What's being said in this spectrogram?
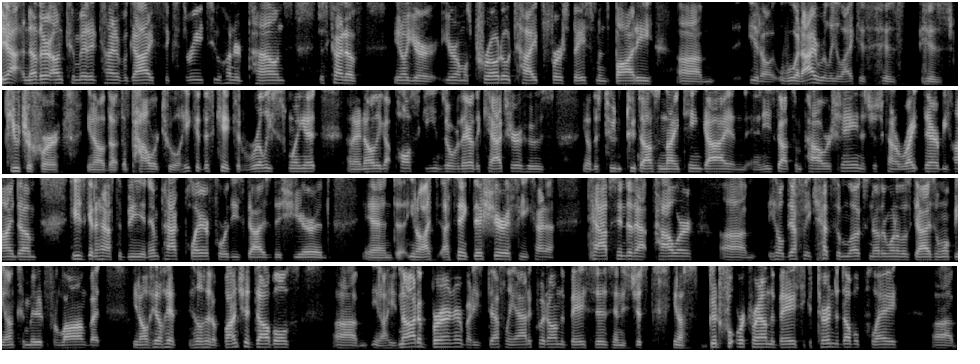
Yeah, another uncommitted kind of a guy, 6'3", 200 pounds, just kind of, you know, your your almost prototype first baseman's body. Um, you know, what I really like is his his future for you know the the power tool. He could this kid could really swing it, and I know they got Paul Skenes over there, the catcher, who's you know this two, 2019 guy, and and he's got some power. Shane is just kind of right there behind him. He's going to have to be an impact player for these guys this year, and and uh, you know I I think this year if he kind of taps into that power. Um, he'll definitely get some looks. Another one of those guys and won't be uncommitted for long, but you know he'll hit he'll hit a bunch of doubles. Um, you know he's not a burner, but he's definitely adequate on the bases, and he's just you know good footwork around the base. He could turn to double play. Uh,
